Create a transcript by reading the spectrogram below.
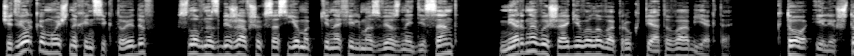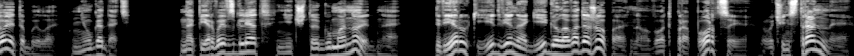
Четверка мощных инсектоидов, словно сбежавших со съемок кинофильма «Звездный десант», мерно вышагивала вокруг пятого объекта. Кто или что это было, не угадать. На первый взгляд, нечто гуманоидное, Две руки, две ноги, голова до жопа, но вот пропорции очень странные,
